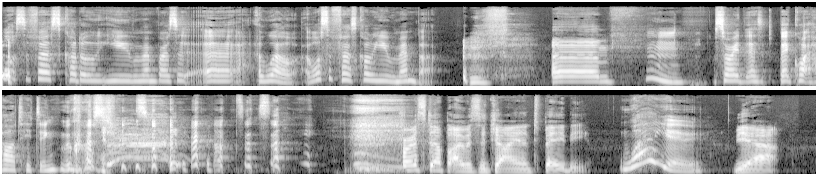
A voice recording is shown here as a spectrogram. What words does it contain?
What's the first cuddle you remember as a uh, well? What's the first cuddle you remember? Um, Sorry, they're, they're quite hard hitting the questions. first up, I was a giant baby. Were you? Yeah.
